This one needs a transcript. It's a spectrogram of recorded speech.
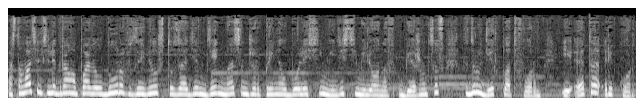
Основатель Телеграма Павел Дуров заявил, что за один день мессенджер принял более 70 миллионов беженцев с других платформ. И это рекорд.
